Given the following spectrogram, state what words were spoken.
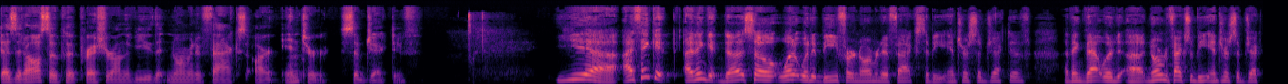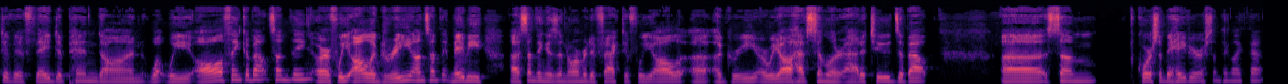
Does it also put pressure on the view that normative facts are intersubjective? Yeah, I think it. I think it does. So, what would it be for normative facts to be intersubjective? I think that would uh, normative facts would be intersubjective if they depend on what we all think about something, or if we all agree on something. Maybe uh, something is a normative fact if we all uh, agree, or we all have similar attitudes about uh, some course of behavior or something like that.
